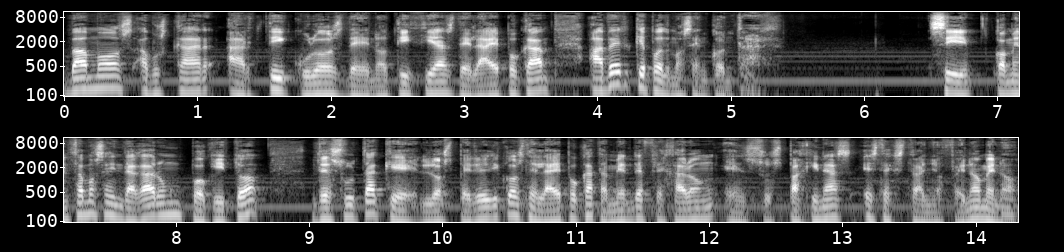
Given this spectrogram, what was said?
vamos a buscar artículos de noticias de la época a ver qué podemos encontrar. Si comenzamos a indagar un poquito, resulta que los periódicos de la época también reflejaron en sus páginas este extraño fenómeno.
